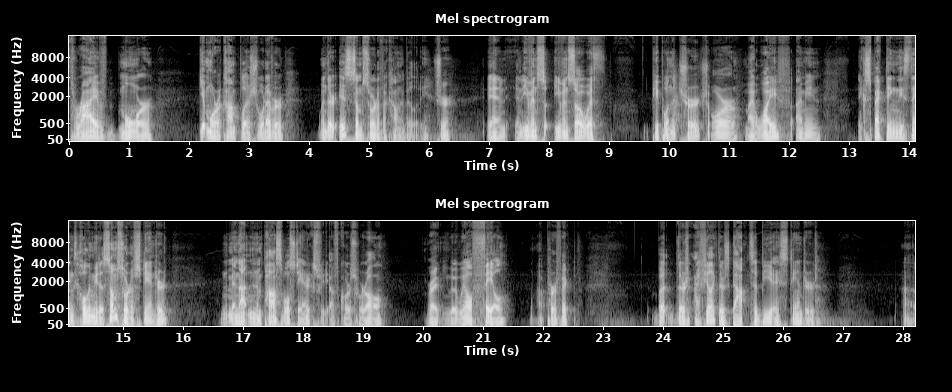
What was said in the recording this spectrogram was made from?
thrive more get more accomplished, whatever, when there is some sort of accountability. sure. And and even so, even so with people in the church or my wife, I mean, expecting these things, holding me to some sort of standard, and not an impossible standard because of course we're all Right. we, we all fail, not perfect. But there's, I feel like there's got to be a standard uh,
